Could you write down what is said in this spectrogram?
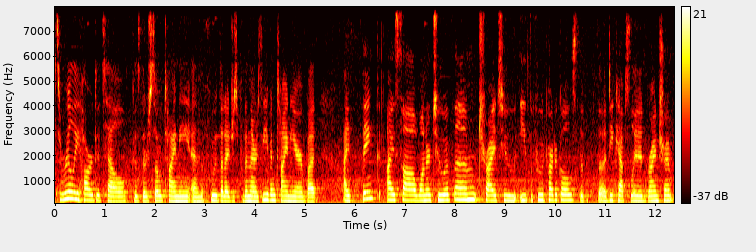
It's really hard to tell because they're so tiny and the food that I just put in there is even tinier, but I think I saw one or two of them try to eat the food particles, the, the decapsulated brine shrimp,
